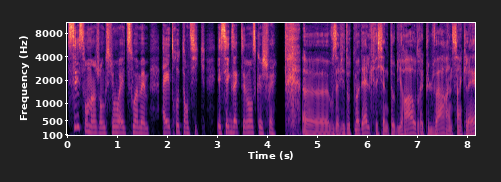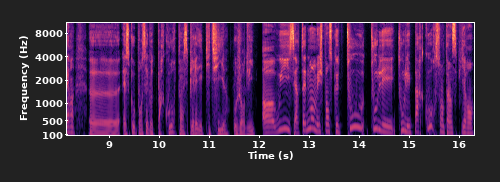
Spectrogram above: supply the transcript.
c'est son injonction à être soi-même, à être authentique. Et c'est exactement ce que je fais. Euh, vous aviez d'autres modèles, Christiane Taubira, Audrey Pulvar, Anne Sinclair. Euh, Est-ce que vous pensez que votre parcours peut inspirer des petites filles aujourd'hui? Oh oui, certainement, mais je pense que tous les, tous les parcours sont inspirants.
